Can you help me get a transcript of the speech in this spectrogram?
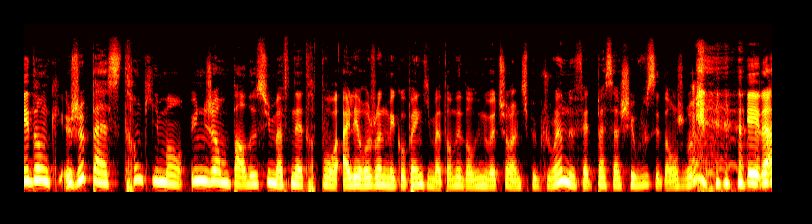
Et donc, je passe tranquillement une jambe par-dessus ma fenêtre pour aller rejoindre mes copains qui m'attendaient dans une voiture un petit peu plus loin. Ne faites pas ça chez vous, c'est dangereux. Et là,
